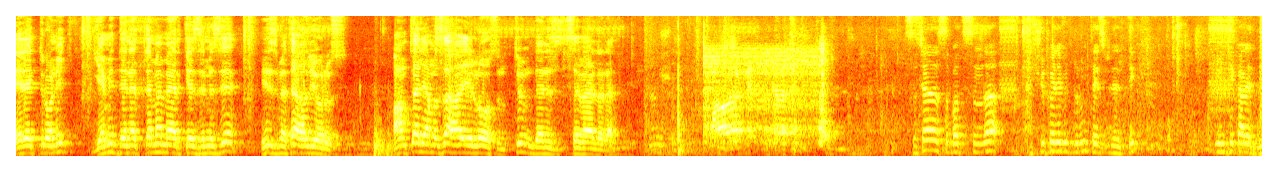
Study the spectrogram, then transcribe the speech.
elektronik gemi denetleme merkezimizi hizmete alıyoruz. Antalya'mıza hayırlı olsun tüm deniz severlere. Sıçan Adası batısında şüpheli bir durum tespit ettik. İntikal edin.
